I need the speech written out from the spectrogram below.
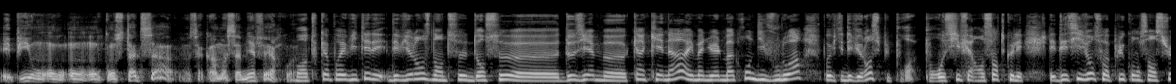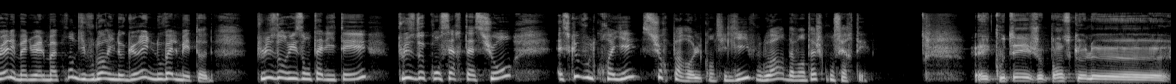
et puis on, on- on constate ça. Ça commence à bien faire, en tout cas, pour éviter des, violences dans ce, dans ce deuxième quinquennat, Emmanuel Macron dit vouloir, pour éviter des violences, et puis pour, pour aussi faire en sorte que les, les décisions soient plus consensuelles, Emmanuel Macron dit vouloir inaugurer une nouvelle méthode. Plus d'horizontalité, plus de concertation. Est-ce que vous le croyez sur parole quand il dit vouloir davantage concerter? Écoutez, je pense que le,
